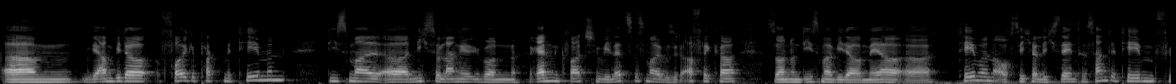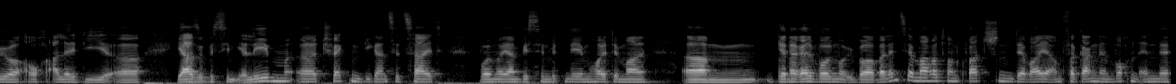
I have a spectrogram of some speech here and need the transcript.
Ähm, wir haben wieder vollgepackt mit Themen. Diesmal äh, nicht so lange über ein Rennen quatschen wie letztes Mal über Südafrika, sondern diesmal wieder mehr äh, Themen, auch sicherlich sehr interessante Themen für auch alle, die äh, ja so ein bisschen ihr Leben äh, tracken die ganze Zeit. Wollen wir ja ein bisschen mitnehmen heute mal. Ähm, generell wollen wir über Valencia Marathon quatschen, der war ja am vergangenen Wochenende.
